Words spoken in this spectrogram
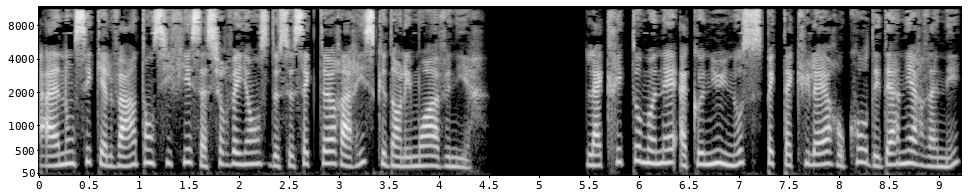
a annoncé qu'elle va intensifier sa surveillance de ce secteur à risque dans les mois à venir. La crypto-monnaie a connu une hausse spectaculaire au cours des dernières années,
